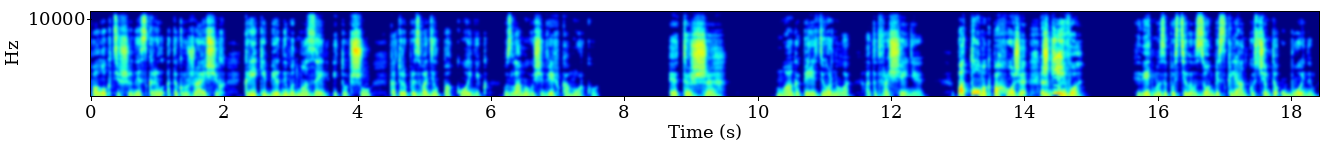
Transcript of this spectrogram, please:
Полог тишины скрыл от окружающих крики бедной мадемуазель и тот шум, который производил покойник, взламывающий дверь в коморку. «Это же...» Мага передернула от отвращения. «Потомок, похоже! Жги его!» Ведьма запустила в зомби склянку с чем-то убойным,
